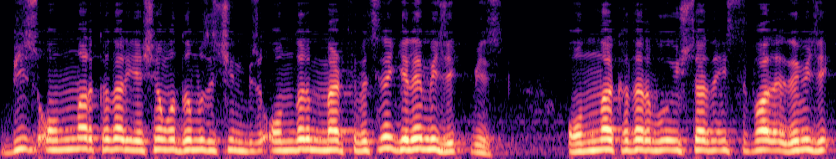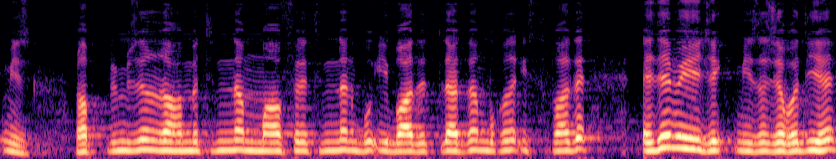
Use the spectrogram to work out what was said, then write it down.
biz onlar kadar yaşamadığımız için biz onların mertebesine gelemeyecek miyiz? Onlar kadar bu işlerden istifade edemeyecek miyiz? Rabbimizin rahmetinden, mağfiretinden, bu ibadetlerden bu kadar istifade edemeyecek miyiz acaba diye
